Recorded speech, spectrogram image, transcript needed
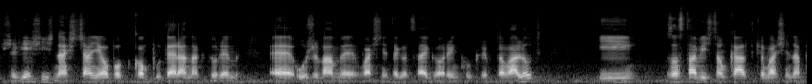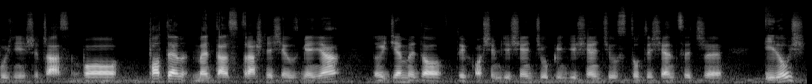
przywiesić na ścianie obok komputera, na którym e, używamy właśnie tego całego rynku kryptowalut i zostawić tą kartkę właśnie na późniejszy czas, bo potem mental strasznie się zmienia, dojdziemy do tych 80, 50, 100 tysięcy czy iluś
